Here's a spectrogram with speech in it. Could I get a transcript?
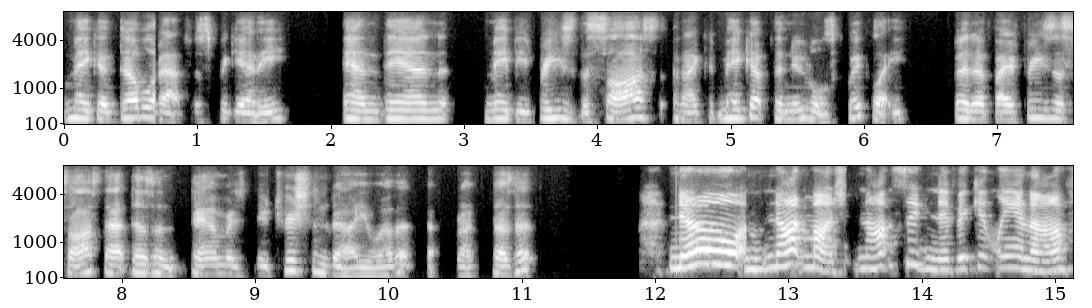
make a double batch of spaghetti and then maybe freeze the sauce and I could make up the noodles quickly. But if I freeze the sauce, that doesn't damage nutrition value of it, does it? No, not much, not significantly enough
